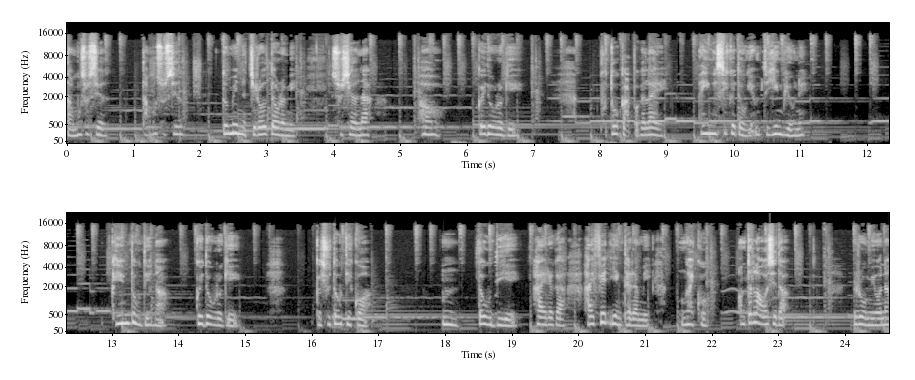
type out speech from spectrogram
ꯇꯥꯃꯣ ꯁꯨꯁꯤꯜ ꯇꯥꯃꯣ ꯁꯨꯁꯤꯜ ꯇꯨꯃꯤꯟꯅ ꯆꯤꯔꯣꯜ ꯇꯧꯔꯝꯃꯤ ꯁꯨꯁꯤꯜꯅ ꯍꯥꯎ ꯀꯩꯗꯧꯔꯒꯦ ꯐꯣꯇꯣ ꯀꯥꯞꯄꯒ ꯂꯥꯏꯔꯤ ꯑꯩ ꯉꯁꯤ ꯀꯩꯗꯧꯒꯦ ꯑꯝꯇ ꯌꯦꯡꯕꯤꯌꯨꯅꯦ ꯀꯩꯝ ꯇꯧꯗꯦꯅ ꯀꯩꯗꯧꯔꯒꯦ ꯀꯩꯁꯨ ꯇꯧꯗꯦꯀꯣ ꯎꯝ ꯇꯧꯗꯤꯌꯦ ꯍꯥꯏꯔꯒ ꯍꯥꯏꯐꯦꯠ ꯌꯦꯡꯊꯔꯝꯃꯤ ꯉꯥꯏꯈꯣ ꯑꯝꯇ ꯂꯥꯛꯑꯣ ꯁꯤꯗ ꯔꯣꯃꯤꯌꯣꯅ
